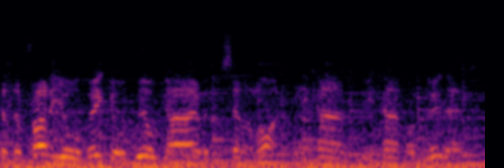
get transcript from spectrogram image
that the front of your vehicle will go over the centre line. You can't, you can't not do that.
